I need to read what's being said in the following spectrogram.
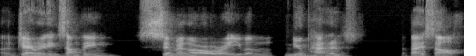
uh, generating something similar or even new patterns by itself.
